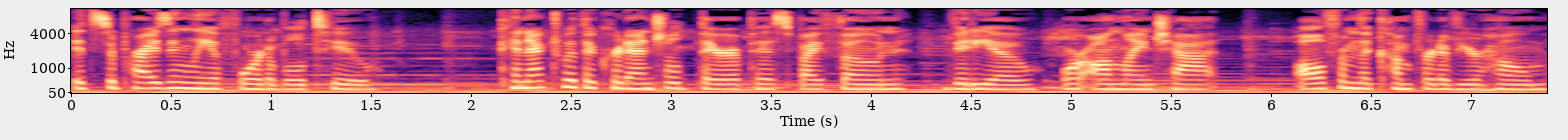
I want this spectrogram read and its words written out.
It's surprisingly affordable too. Connect with a credentialed therapist by phone, video, or online chat, all from the comfort of your home.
